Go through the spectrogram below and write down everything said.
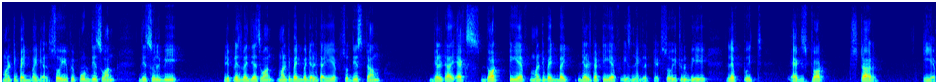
multiplied by del. So if you put this one this will be replaced by this one multiplied by delta E f. So this term delta x dot T f multiplied by delta T f is neglected. So it will be left with x dot star T f.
